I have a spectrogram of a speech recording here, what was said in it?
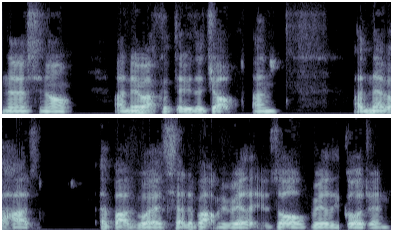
nursing home, I knew I could do the job. And I'd never had a bad word said about me, really. It was all really good and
